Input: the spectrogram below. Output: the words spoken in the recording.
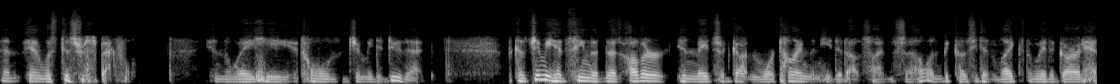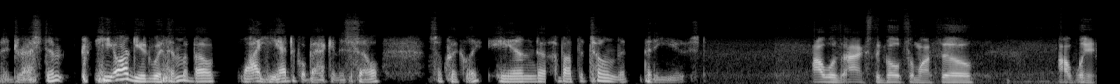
and, and was disrespectful in the way he told Jimmie to do that. Because Jimmie had seen that, that other inmates had gotten more time than he did outside the cell, and because he didn't like the way the guard had addressed him, he argued with him about why he had to go back in his cell so quickly and uh, about the tone that, that he used. I was asked to go to my cell. I went.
